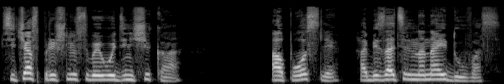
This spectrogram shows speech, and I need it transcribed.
Сейчас пришлю своего денщика. А после обязательно найду вас».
